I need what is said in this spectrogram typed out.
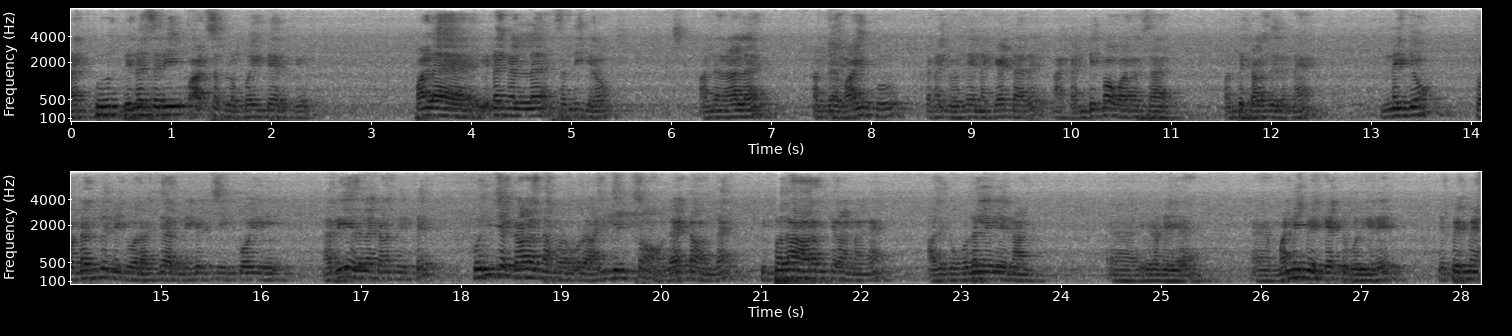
நட்பு தினசரி வாட்ஸ்அப்பில் போயிட்டே இருக்கு. பல இடங்களில் சந்திக்கிறோம். அதனால் அந்த வாய்ப்பு எனக்கு வந்து என்னை கேட்டார். நான் கண்டிப்பாக வரேன் சார் வந்து கலந்துக்கிறேன். இன்றைக்கும் தொடர்ந்து இன்றைக்கி ஒரு அஞ்சாறு நிகழ்ச்சி கோயில் நிறைய இதில் கலந்துக்கிட்டு கொஞ்ச காலம் நம்ம ஒரு அஞ்சு நிமிஷம் லேட்டாக வந்தேன். இப்போ தான் ஆரம்பிக்கிறான்னாங்க அதுக்கு முதலில் நான் என்னுடைய மன்னிப்பை கேட்டுக்கொள்கிறேன். எப்பயுமே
